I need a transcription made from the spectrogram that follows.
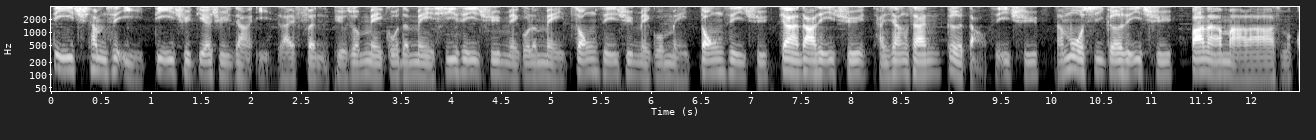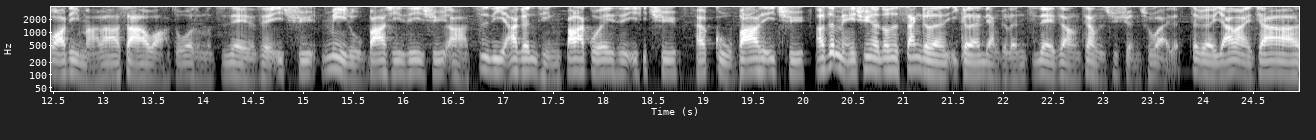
第一区他们是以第一区、第二区这样以来分的，比如说美国的美西是一区，美国的美中是一区，美国美东是一区，加拿大是一区，檀香山各岛是一区，那墨西哥是一区，巴拿马啦、什么瓜地马拉、萨尔瓦多什么之类的这一区，秘鲁、巴西是一区啊，智利、阿根廷、巴拉圭是一区，还有古巴是一区，然后这每一区呢都是三个人、一个人、两个人之类这样这样子去选出来的。这个牙买加、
